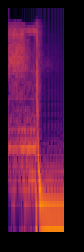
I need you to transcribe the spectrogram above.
Peace.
